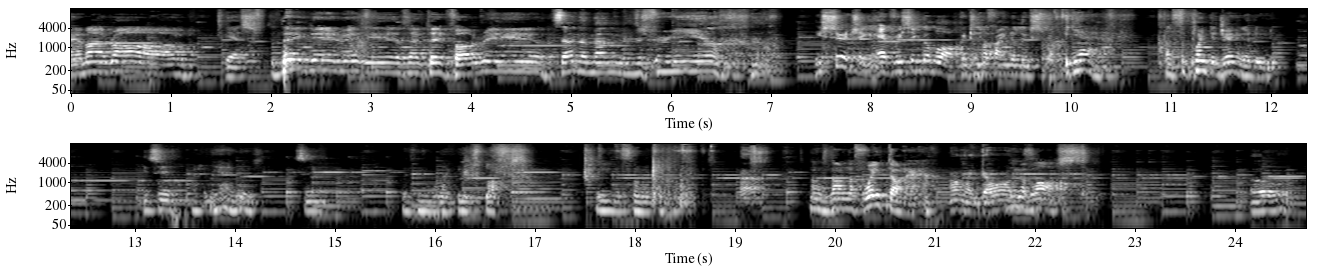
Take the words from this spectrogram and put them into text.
Am I wrong? Yes. To think that really is something for real. Sentiment is real. You're searching every single block until you find a loose spot. Yeah, that's the point of Jenga, dude. Is it? Yeah, it is. Is it? There's more like loose blocks. Leave the phone open. No, there's not enough weight on it. Oh my god. I think. I've lost. Oh.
